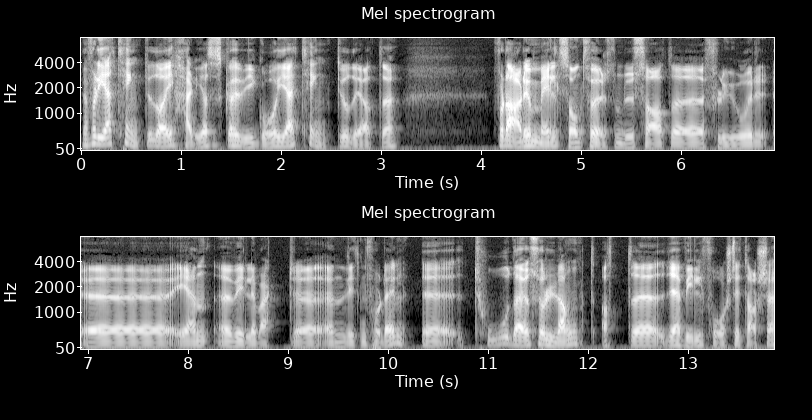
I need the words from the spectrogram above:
ja, fordi jeg tenkte jo da i helga så skal vi gå, og jeg tenkte jo det at eh, For da er det jo meldt sånn føre som du sa, at uh, fluor uh, én eh, ville vært uh, en liten fordel. Uh, to, det er jo så langt at jeg vil få slitasje.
